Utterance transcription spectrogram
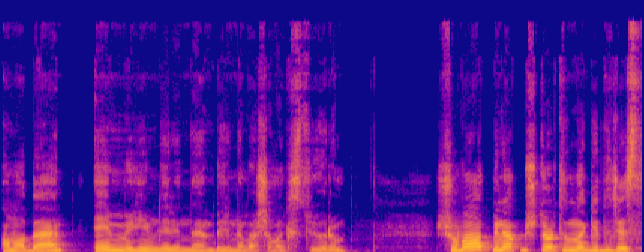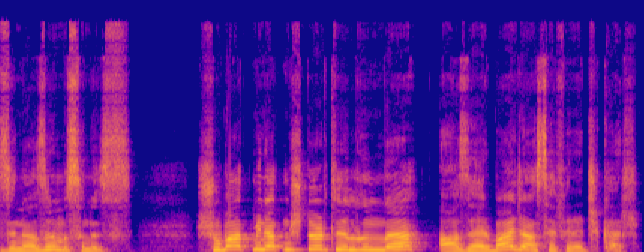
Ama ben en mühimlerinden birine başlamak istiyorum. Şubat 1064 yılına gideceğiz sizin hazır mısınız? Şubat 1064 yılında Azerbaycan seferine çıkar.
